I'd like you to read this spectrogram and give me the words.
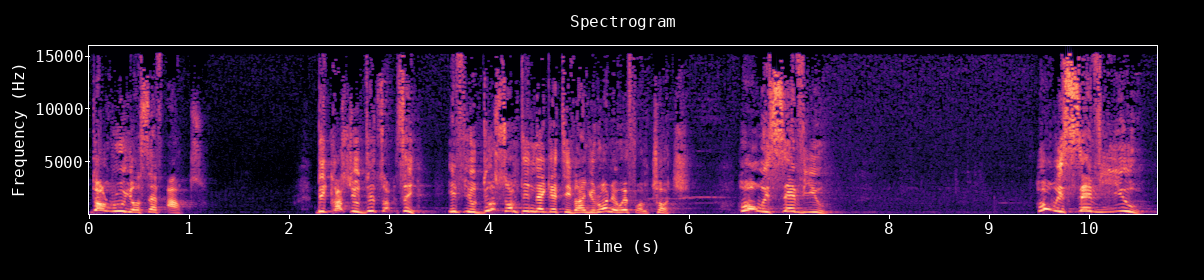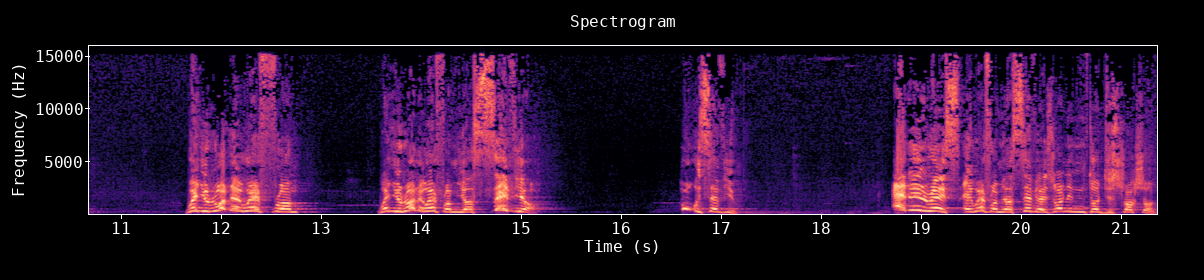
Don't rule yourself out. Because you did something. See, if you do something negative and you run away from church, who will save you? Who will save you? When you run away from when you run away from your savior, who will save you? Any race away from your savior is running into destruction.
